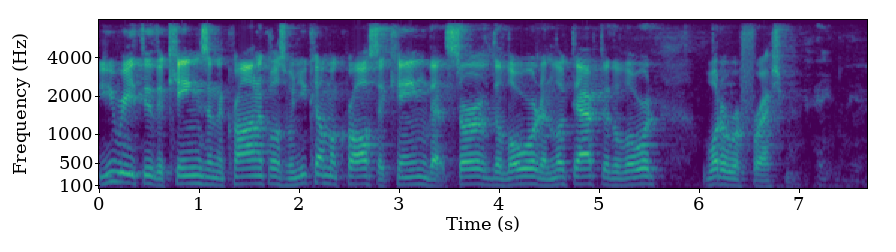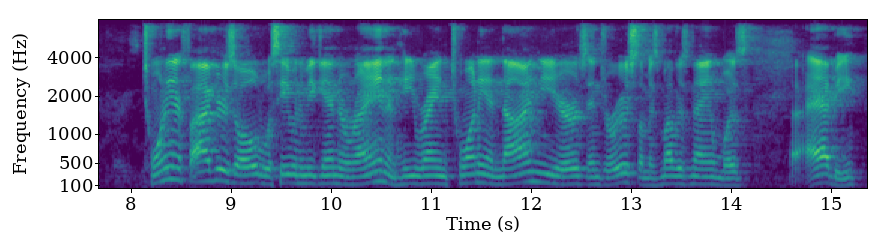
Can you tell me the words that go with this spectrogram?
you read through the Kings and the Chronicles, when you come across a king that served the Lord and looked after the Lord, what a refreshment. 20 and 5 years old was he when he began to reign, and he reigned 20 and 9 years in Jerusalem. His mother's name was uh, Abi,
